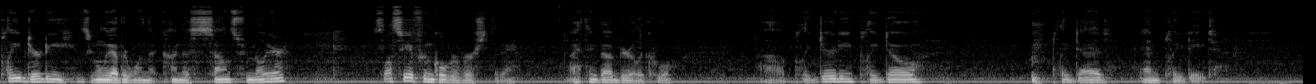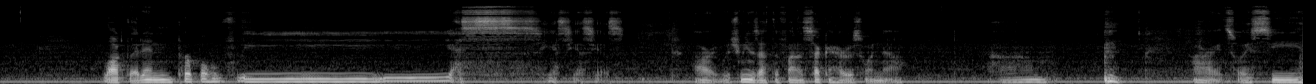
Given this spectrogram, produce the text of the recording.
play dirty is the only other one that kind of sounds familiar. So let's see if we can go reverse today. I think that would be really cool. Uh, play dirty, play dough, play dead, and play date. Lock that in purple, hopefully. Yes, yes, yes, yes. All right, which means I have to find the second hardest one now. Um, all right, so I see,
